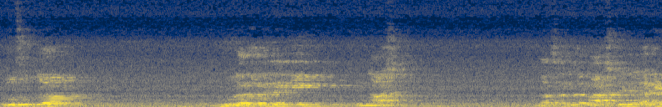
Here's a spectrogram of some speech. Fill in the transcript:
तो सुद्धा भूराजवाल्यांनी नाश डासांचा नाश केलेला आहे.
